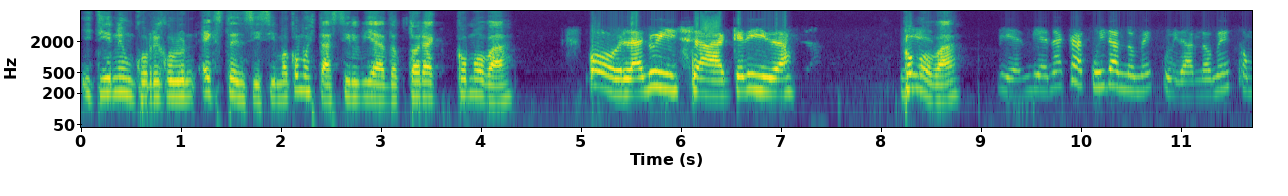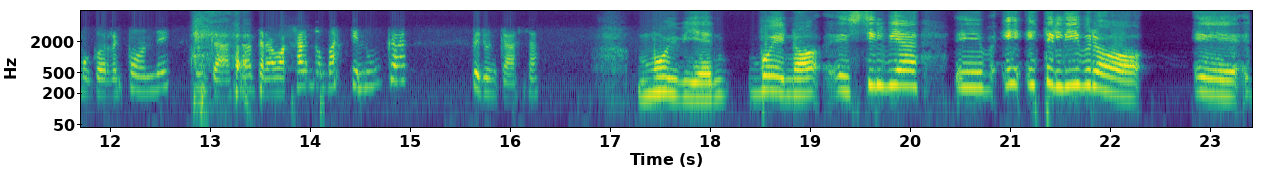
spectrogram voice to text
Y tiene un currículum extensísimo. ¿Cómo está Silvia, doctora? ¿Cómo va? Hola, Luisa, querida. ¿Cómo bien, va? Bien, bien, acá cuidándome, cuidándome como corresponde, en casa, trabajando más que nunca, pero en casa. Muy bien. Bueno, eh, Silvia, eh, este libro eh,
